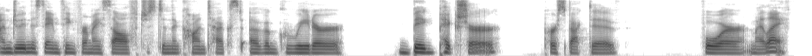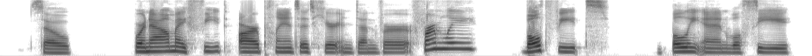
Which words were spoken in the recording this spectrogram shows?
I'm doing the same thing for myself, just in the context of a greater big picture perspective for my life. So for now, my feet are planted here in Denver firmly, both feet fully in. We'll see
